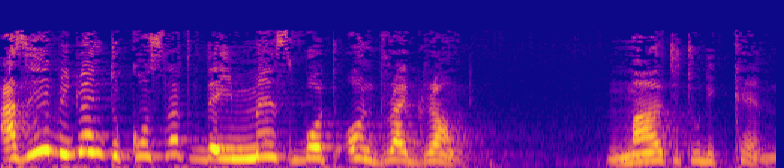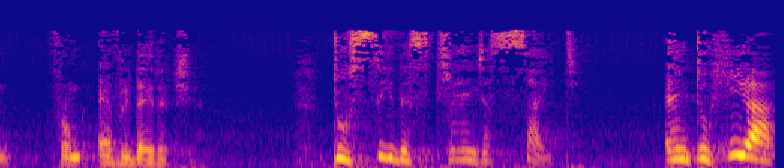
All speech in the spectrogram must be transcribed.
As he began to construct the immense boat on dry ground, multitude came from every direction to see the strange sight and to hear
